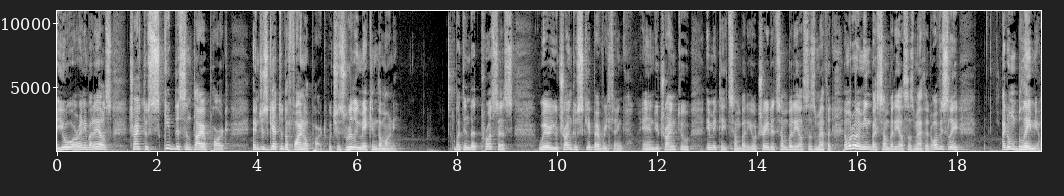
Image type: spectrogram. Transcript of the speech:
you or anybody else tries to skip this entire part and just get to the final part, which is really making the money. But in that process, where you're trying to skip everything and you're trying to imitate somebody or trade it somebody else's method. And what do I mean by somebody else's method? Obviously, I don't blame you,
